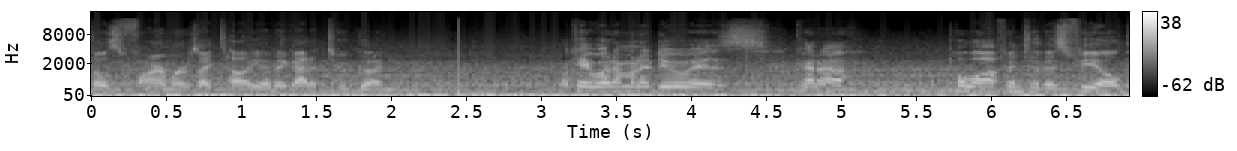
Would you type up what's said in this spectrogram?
those farmers, I tell you, they got it too good. Okay, what I'm gonna do is kind of pull off into this field.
